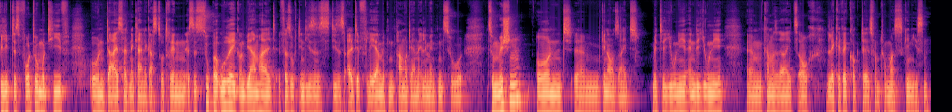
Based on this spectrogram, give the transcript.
beliebtes Fotomotiv und da ist halt eine kleine Gastro drin. Es ist super urig und wir haben halt versucht, in dieses, dieses alte Flair mit ein paar modernen Elementen zu zu mischen. Und ähm, genau, seit Mitte Juni, Ende Juni ähm, kann man da jetzt auch leckere Cocktails von Thomas genießen.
